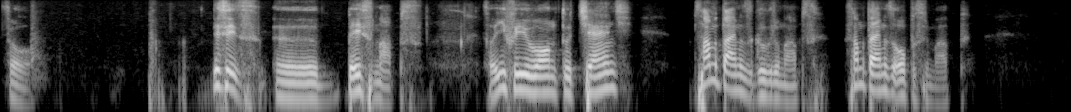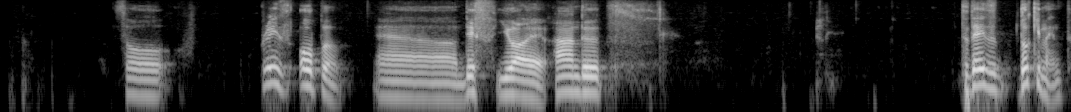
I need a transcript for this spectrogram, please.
So this is uh, base maps. So if you want to change, sometimes Google Maps, sometimes OpenStreetMap. So please open uh, this URL and uh, today's document,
